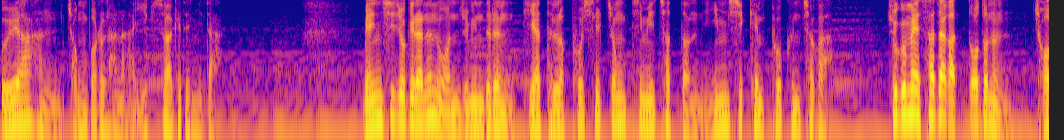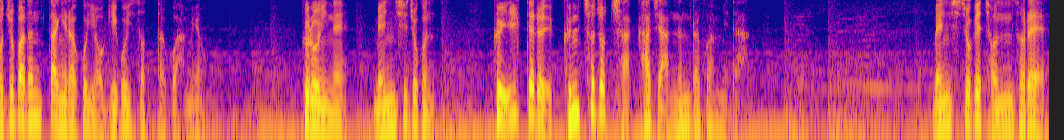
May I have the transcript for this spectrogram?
의아한 정보를 하나 입수하게 됩니다. 맨시족이라는 원주민들은 디아틀로프 실종팀이 쳤던 임시 캠프 근처가 죽음의 사자가 떠도는 저주받은 땅이라고 여기고 있었다고 하며 그로 인해 맨시족은 그 일대를 근처조차 가지 않는다고 합니다. 맨시족의 전설에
